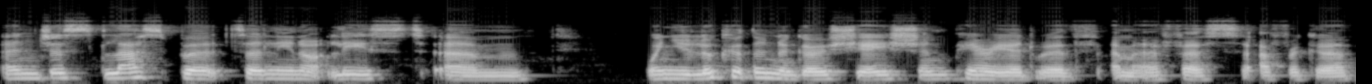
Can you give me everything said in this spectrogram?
And just last but certainly not least, um, when you look at the negotiation period with MFS Africa,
